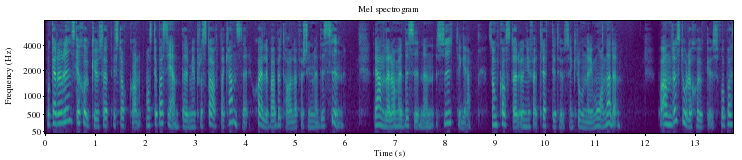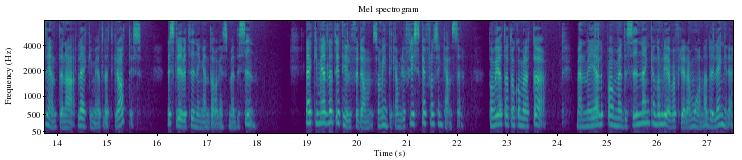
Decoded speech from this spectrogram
På Karolinska sjukhuset i Stockholm måste patienter med prostatacancer själva betala för sin medicin. Det handlar om medicinen Zytiga som kostar ungefär 30 000 kronor i månaden. På andra stora sjukhus får patienterna läkemedlet gratis. Det skriver tidningen Dagens Medicin. Läkemedlet är till för dem som inte kan bli friska från sin cancer. De vet att de kommer att dö. Men med hjälp av medicinen kan de leva flera månader längre.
